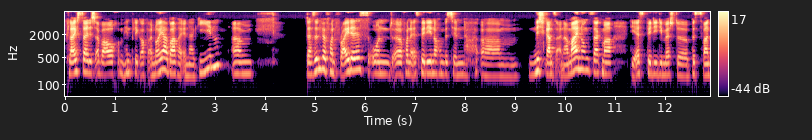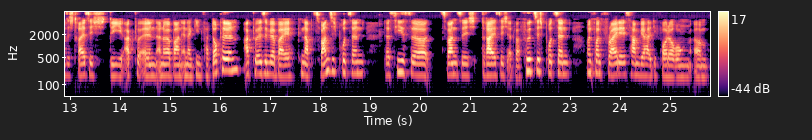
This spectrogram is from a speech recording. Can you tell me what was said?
Gleichzeitig aber auch im Hinblick auf erneuerbare Energien. Ähm, da sind wir von Fridays und äh, von der SPD noch ein bisschen ähm, nicht ganz einer Meinung. Sag mal, die SPD, die möchte bis 2030 die aktuellen erneuerbaren Energien verdoppeln. Aktuell sind wir bei knapp 20 Prozent. Das hieße 2030 etwa 40 Prozent. Und von Fridays haben wir halt die Forderung ähm,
